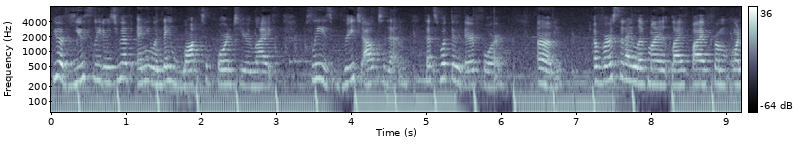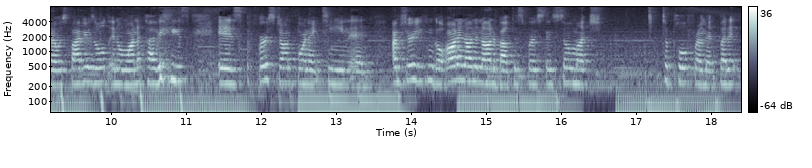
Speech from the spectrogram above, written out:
you have youth leaders, you have anyone. They want to pour into your life. Please reach out to them. That's what they're there for. Um, a verse that I live my life by from when I was five years old in Awana Cubbies is 1 John 4.19 and I'm sure you can go on and on and on about this verse. There's so much to pull from it, but it,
